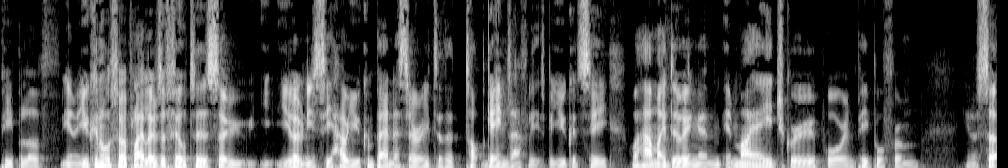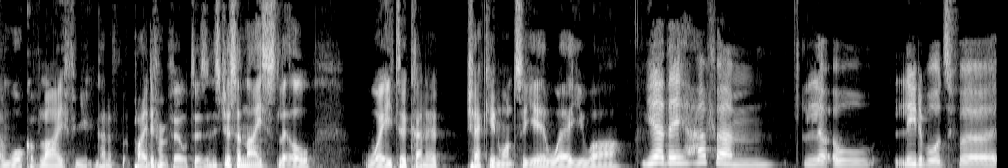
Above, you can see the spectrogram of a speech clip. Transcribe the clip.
people of you know. You can also apply loads of filters, so you, don't need to see how you compare necessarily to the top games athletes, but you could see well how am I doing in, in my age group or in people from you know certain walk of life, and you can kind of apply different filters. And it's just a nice little way to kind of check in once a year where you are. yeah, they have um little leaderboards for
